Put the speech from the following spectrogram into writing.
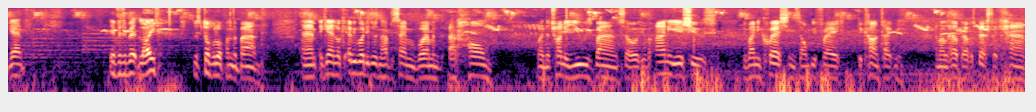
Again if it's a bit light just double up on the band. Um, again look everybody doesn't have the same environment at home when they're trying to use bands. So if you have any issues if you have any questions don't be afraid to contact me and I'll help out as best I can.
